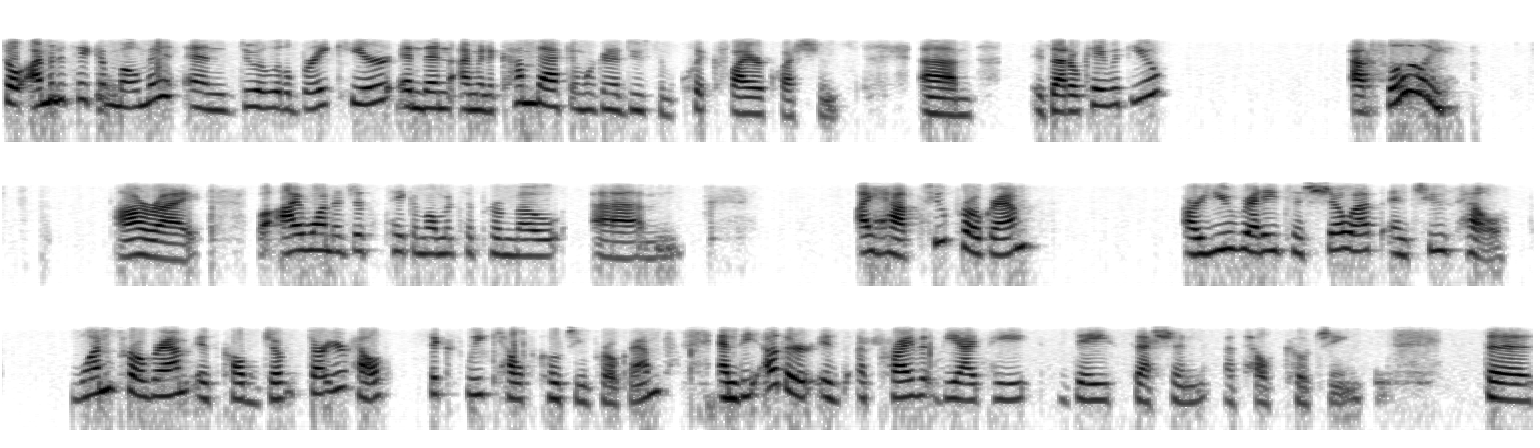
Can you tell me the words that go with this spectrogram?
So I'm going to take a moment and do a little break here, and then I'm going to come back and we're going to do some quick fire questions. Um, is that okay with you? Absolutely. All right. Well, I want to just take a moment to promote. Um, I have two programs. Are you ready to show up and choose health? One program is called Jumpstart Your Health, six week health coaching program, and the other is a private VIP day session of health coaching. The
